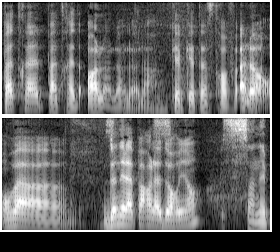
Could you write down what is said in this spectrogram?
Pas trade, pas trade. Oh là là là là, quelle catastrophe. Alors, on va donner la parole à Dorian. Ça n'est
